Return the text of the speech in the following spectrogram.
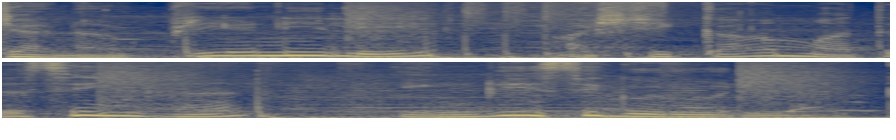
ජනප්‍රියනිලී අශිකා මතසිංහ ඉංග්‍රීසි ගුරුවරියක්.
